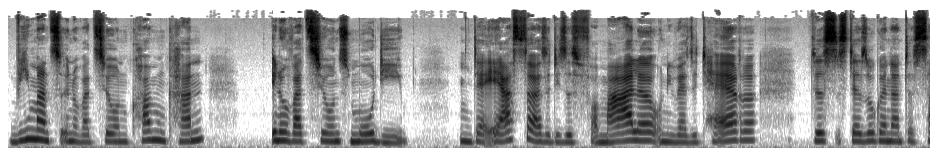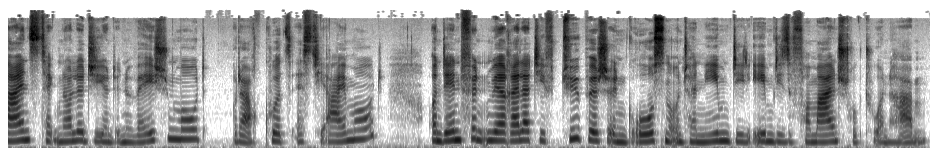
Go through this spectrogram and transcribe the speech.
wie man zu Innovationen kommen kann, Innovationsmodi. Und der erste, also dieses formale, universitäre, das ist der sogenannte Science, Technology und Innovation Mode oder auch kurz STI Mode. Und den finden wir relativ typisch in großen Unternehmen, die eben diese formalen Strukturen haben.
